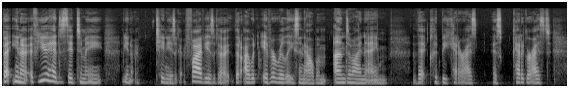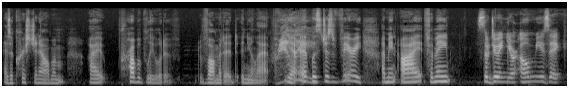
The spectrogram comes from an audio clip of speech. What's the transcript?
But you know, if you had said to me, you know, ten years ago, five years ago, that I would ever release an album under my name that could be categorized as categorized as a Christian album, I probably would have vomited in your lap. Yeah, it was just very. I mean, I for me, So doing your own music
